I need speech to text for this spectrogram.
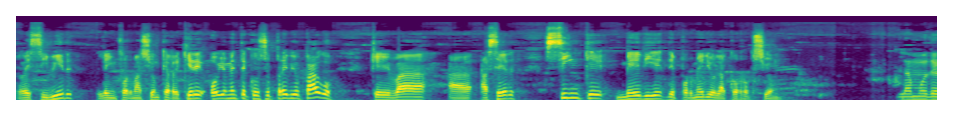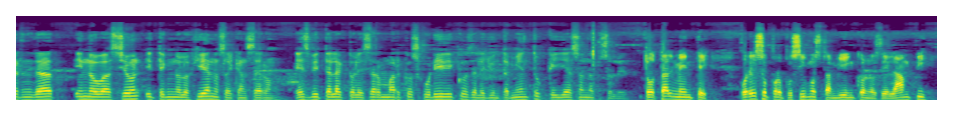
recibir la información que requiere, obviamente con su previo pago que va a hacer sin que medie de por medio la corrupción. La modernidad, innovación y tecnología nos alcanzaron. Es vital actualizar marcos jurídicos del ayuntamiento que ya son obsoletos. Totalmente. Por eso propusimos también con los del AMPI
